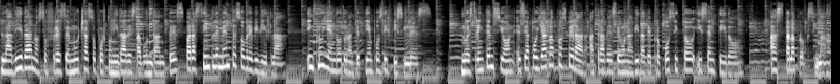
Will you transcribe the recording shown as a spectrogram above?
La vida nos ofrece muchas oportunidades abundantes para simplemente sobrevivirla, incluyendo durante tiempos difíciles. Nuestra intención es de apoyarla a prosperar a través de una vida de propósito y sentido. Hasta la próxima.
